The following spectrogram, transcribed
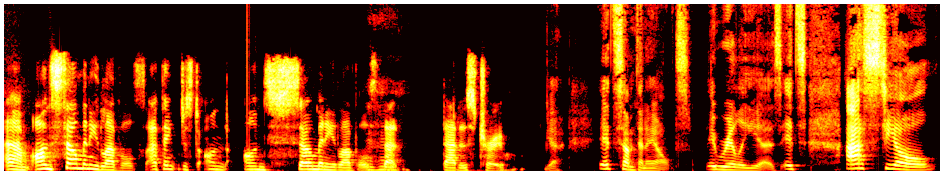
Um, on so many levels, I think just on on so many levels Mm-hmm. that that is true. Yeah. It's something else. It really is. It's I still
